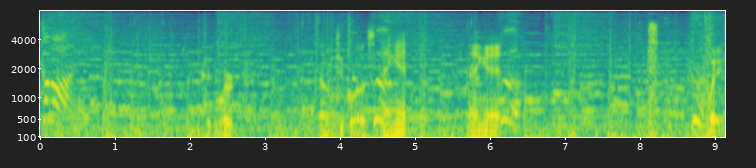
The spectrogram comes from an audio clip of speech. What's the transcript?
Come on. Could work. Oh, too close. Dang it. Dang it. Wait.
